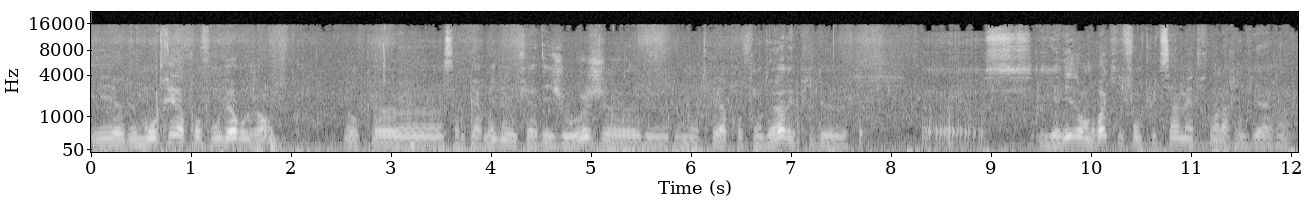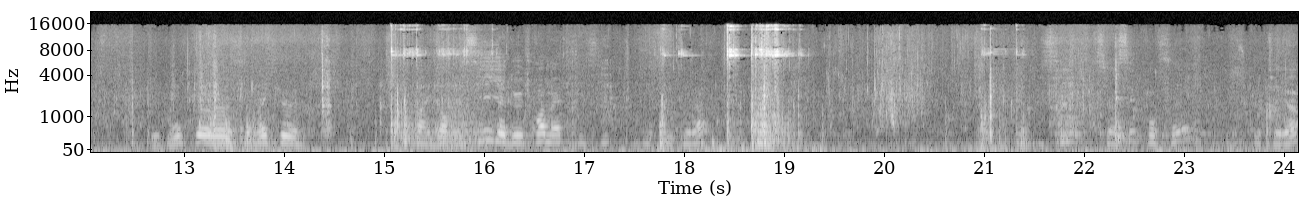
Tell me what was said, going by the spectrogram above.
et de montrer la profondeur aux gens. Donc ça me permet de faire des jauges, de, de montrer la profondeur et puis de. il y a des endroits qui font plus de 5 mètres dans la rivière. hein. Et donc c'est vrai que par exemple ici il y a 2-3 mètres ici, de ce côté-là. Ici c'est assez profond, de ce côté-là.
